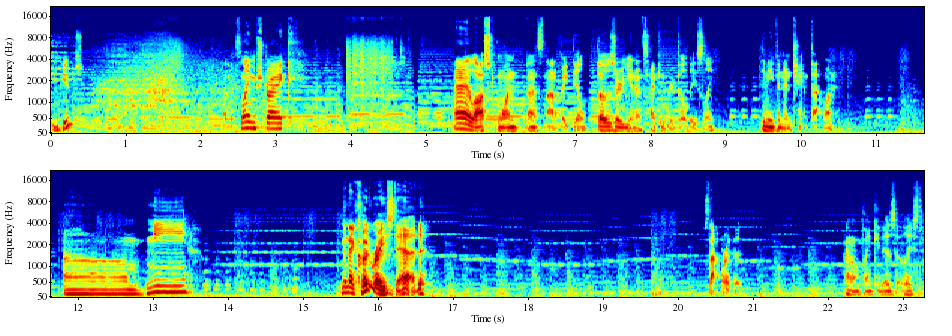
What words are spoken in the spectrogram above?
Confuse? Flame strike. I lost one. That's not a big deal. Those are units I can rebuild easily. Didn't even enchant that one. Um, me. I mean, I could raise dead. It's not worth it. I don't think it is, at least.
